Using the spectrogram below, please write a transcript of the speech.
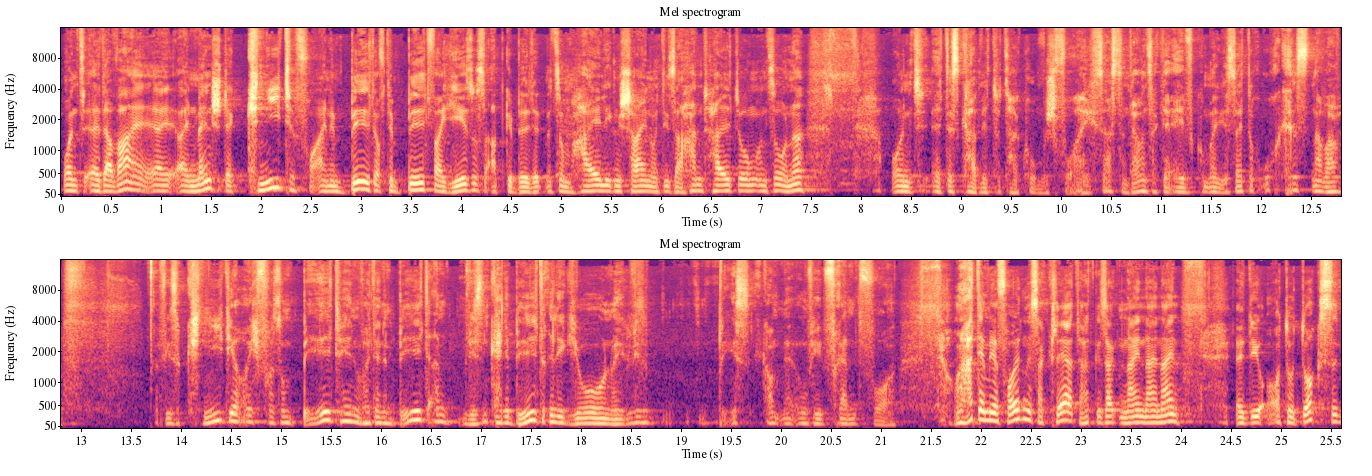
Und äh, da war äh, ein Mensch, der kniete vor einem Bild. Auf dem Bild war Jesus abgebildet mit so einem heiligen Schein und dieser Handhaltung und so. Ne? Und äh, das kam mir total komisch vor. Ich saß dann da und sagte, ey, guck mal, ihr seid doch auch Christen, aber wieso kniet ihr euch vor so einem Bild hin? Wollt ihr ein Bild an? Wir sind keine Bildreligion. Wieso ist, kommt mir irgendwie fremd vor. Und hat er mir Folgendes erklärt. Er hat gesagt, nein, nein, nein, äh, die orthodoxen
